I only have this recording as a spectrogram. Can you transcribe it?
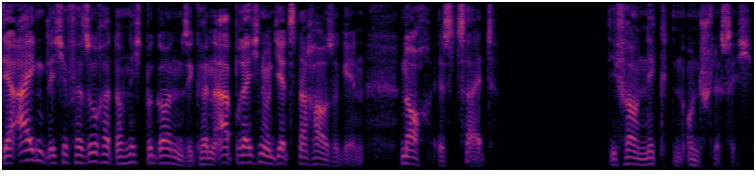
Der eigentliche Versuch hat noch nicht begonnen. Sie können abbrechen und jetzt nach Hause gehen. Noch ist Zeit. Die Frauen nickten unschlüssig.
